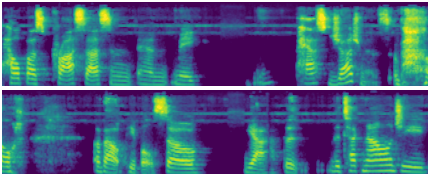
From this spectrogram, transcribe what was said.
help us process and, and make past judgments about about people. So yeah, the the technology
